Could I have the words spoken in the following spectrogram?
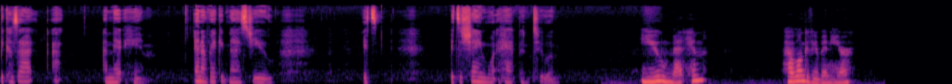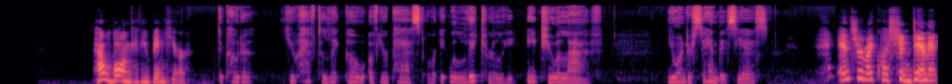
Because I, I, I met him, and I recognized you. It's, it's a shame what happened to him. You met him? How long have you been here? How long have you been here? Dakota, you have to let go of your past, or it will literally eat you alive. You understand this, yes? Answer my question, damn it!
